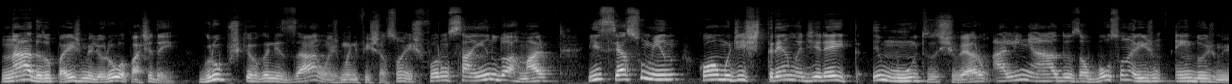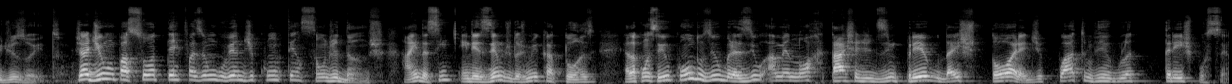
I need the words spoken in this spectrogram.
nada do país melhorou a partir daí. Grupos que organizaram as manifestações foram saindo do armário e se assumindo como de extrema direita, e muitos estiveram alinhados ao bolsonarismo em 2018. Já Dilma passou a ter que fazer um governo de contenção de danos. Ainda assim, em dezembro de 2014, ela conseguiu conduzir o Brasil à menor taxa de desemprego da história, de 4,3%. 3%.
